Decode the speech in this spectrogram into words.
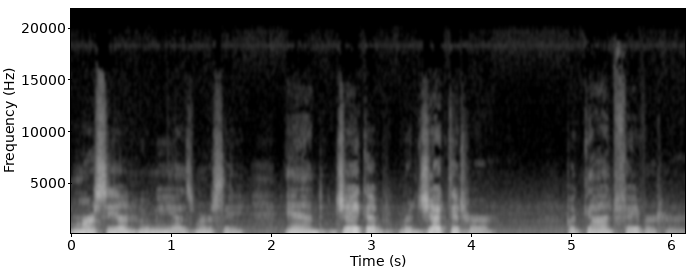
mercy on whom he has mercy. And Jacob rejected her, but God favored her.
